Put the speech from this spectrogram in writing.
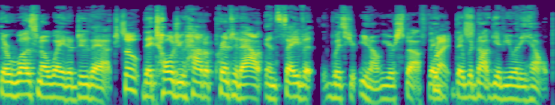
there was no way to do that. So they told you how to print it out and save it with your, you know, your stuff. They, right. they would not give you any help.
